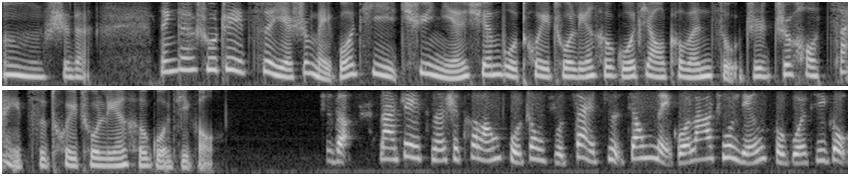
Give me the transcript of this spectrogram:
嗯，是的，那应该说这次也是美国继去年宣布退出联合国教科文组织之后，再次退出联合国机构。是的。那这次呢，是特朗普政府再次将美国拉出联合国机构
